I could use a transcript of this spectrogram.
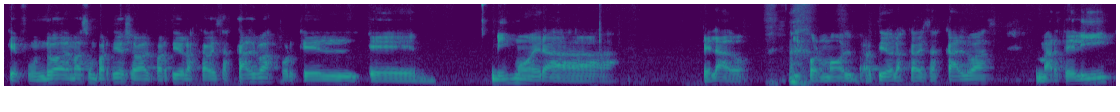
que fundó además un partido llamado el Partido de las Cabezas Calvas, porque él eh, mismo era pelado y formó el Partido de las Cabezas Calvas. Martelly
